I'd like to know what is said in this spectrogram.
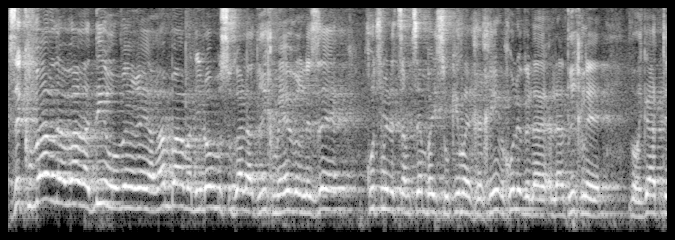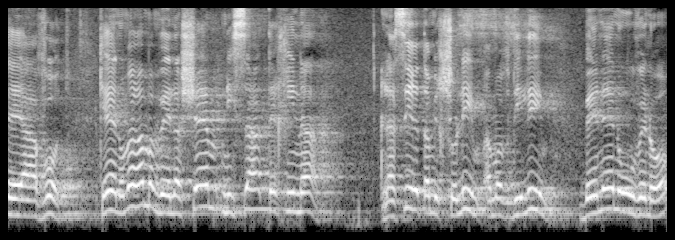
זה כבר דבר אדיר, אומר הרמב"ם, אני לא מסוגל להדריך מעבר לזה, חוץ מלצמצם בעיסוקים ההכרחיים וכולי, ולהדריך לדרגת אה, האבות. כן, אומר הרמב"ם, ואל השם נישא תחינה, להסיר את המכשולים המבדילים בינינו ובינו,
